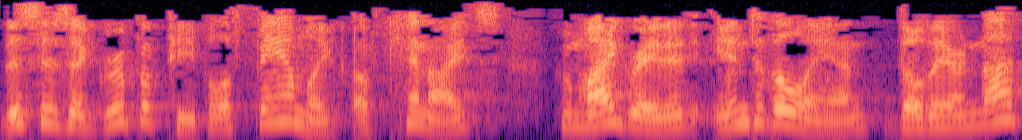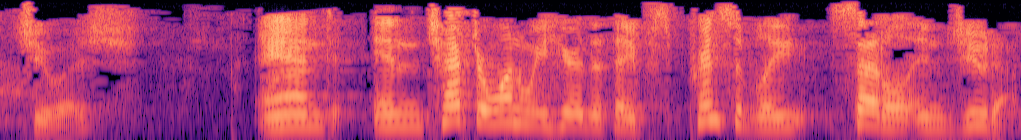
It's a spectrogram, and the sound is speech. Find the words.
this is a group of people, a family of Kenites, who migrated into the land, though they are not Jewish. And in chapter 1, we hear that they principally settle in Judah,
